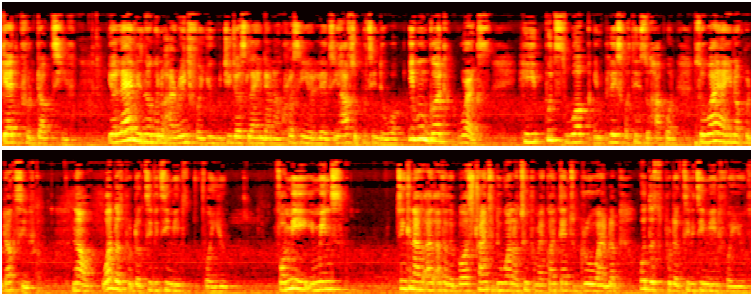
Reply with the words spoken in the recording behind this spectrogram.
get productive. Your life is not going to arrange for you with you just lying down and crossing your legs. You have to put in the work. Even god works. He puts work in place for things to happen. So why are you not productive now, what does productivity mean for you? For me, it means thinking out, out of the box, trying to do one or two for my content to grow and blah. What does productivity mean for you?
